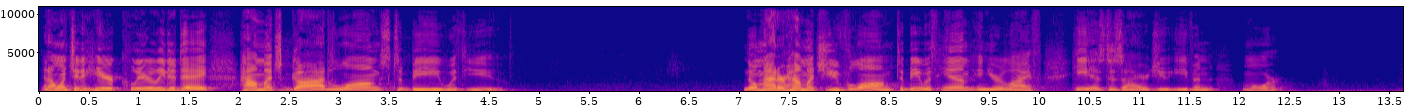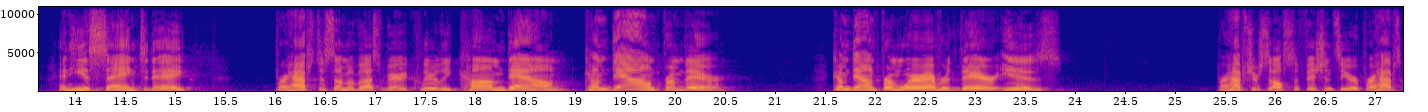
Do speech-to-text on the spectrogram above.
And I want you to hear clearly today how much God longs to be with you. No matter how much you've longed to be with Him in your life, He has desired you even more. And he is saying today, perhaps to some of us very clearly, come down. Come down from there. Come down from wherever there is. Perhaps your self sufficiency, or perhaps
